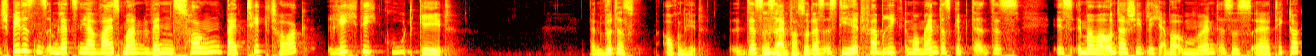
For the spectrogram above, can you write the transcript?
spätestens im letzten Jahr weiß man, wenn ein Song bei TikTok richtig gut geht, dann wird das auch ein Hit. Das ist Mhm. einfach so. Das ist die Hitfabrik im Moment. Es gibt, das ist immer mal unterschiedlich, aber im Moment ist es äh, TikTok.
